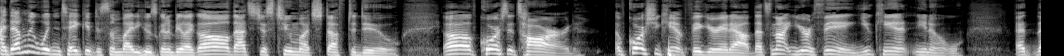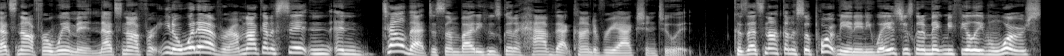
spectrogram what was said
I definitely wouldn't take it to somebody who's going to be like, oh, that's just too much stuff to do. Oh, of course it's hard of course you can't figure it out. That's not your thing. You can't, you know, that, that's not for women. That's not for, you know, whatever. I'm not going to sit and, and tell that to somebody who's going to have that kind of reaction to it because that's not going to support me in any way. It's just going to make me feel even worse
